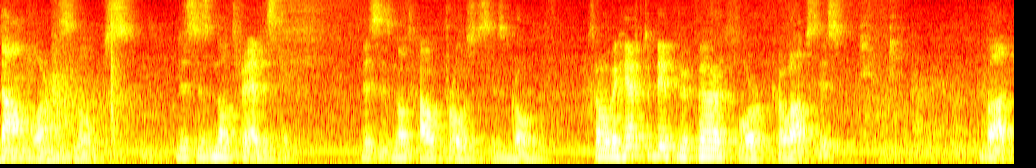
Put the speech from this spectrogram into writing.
downward slopes. This is not realistic. This is not how processes go. So we have to be prepared for collapses, but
